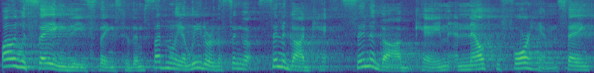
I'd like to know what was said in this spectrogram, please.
While he was saying these things to them, suddenly a leader of the synagogue came and knelt before him, saying,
